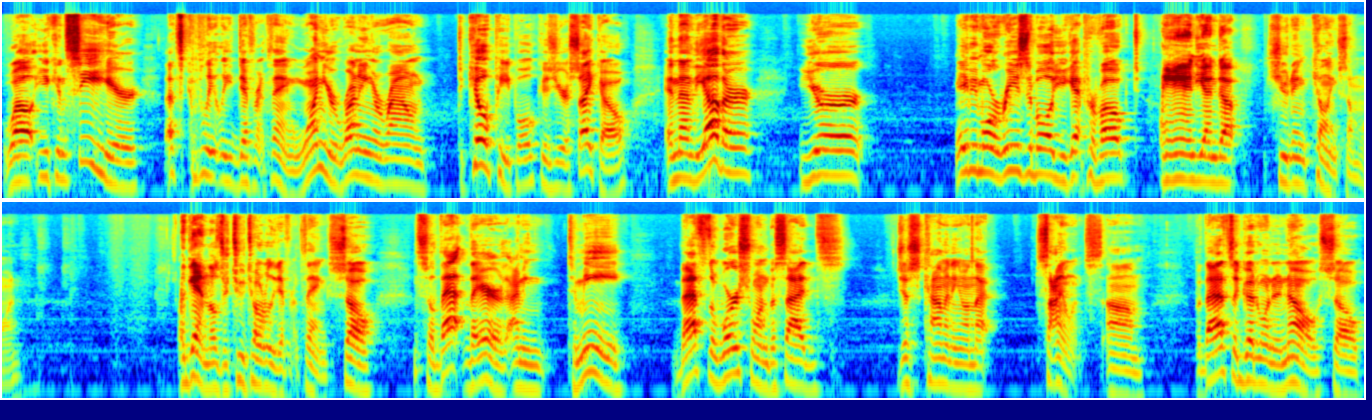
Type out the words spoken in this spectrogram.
Well, you can see here that's a completely different thing. One, you're running around to kill people because you're a psycho, and then the other, you're maybe more reasonable. You get provoked and you end up shooting, killing someone again, those are two totally different things. So, so that there, I mean, to me, that's the worst one besides just commenting on that silence. Um, but that's a good one to know. So,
